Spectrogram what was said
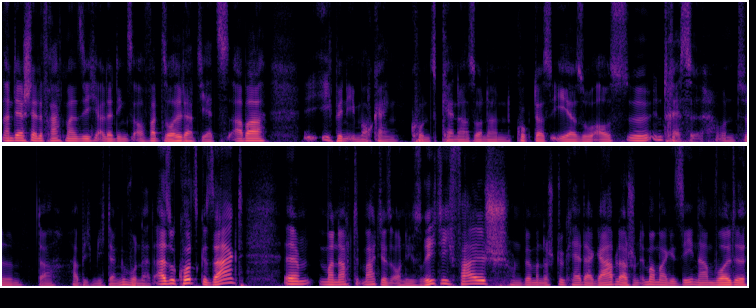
An der Stelle fragt man sich allerdings auch, was soll das jetzt? Aber ich bin eben auch kein Kunstkenner, sondern gucke das eher so aus äh, Interesse und äh, da habe ich mich dann gewundert. Also kurz gesagt, ähm, man macht, macht jetzt auch nichts richtig falsch und wenn man das Stück Herr der Gabler schon immer mal gesehen haben wollte,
